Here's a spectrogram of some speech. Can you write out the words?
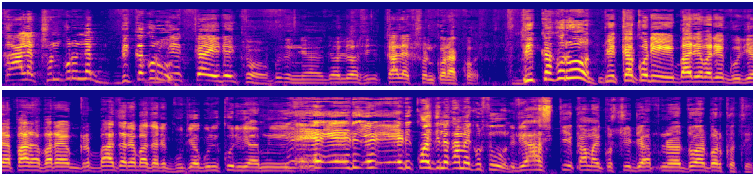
কালেকশন করুন না ভিক্ষা করুন। ভিক্ষা এটাই তো বুঝুন কালেকশন করা কর। ভিক্ষা করুন? ভিক্ষা করি বাড়ি বাড়ি ঘুরিয়া পাড়া পাড়া বাজারে বাজারে ঘুরিয়া ঘুরি করি আমি। এ- এ- এ- এডি কয়দিনে কামাই করছুন? এটি আজকে কামাই করছি এটি আপনারা দোয়ার বরকতে।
